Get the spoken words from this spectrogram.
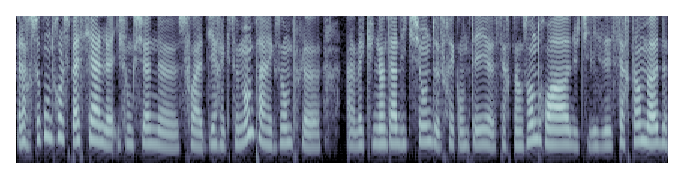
Alors ce contrôle spatial, il fonctionne euh, soit directement, par exemple euh, avec une interdiction de fréquenter euh, certains endroits, d'utiliser certains modes,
